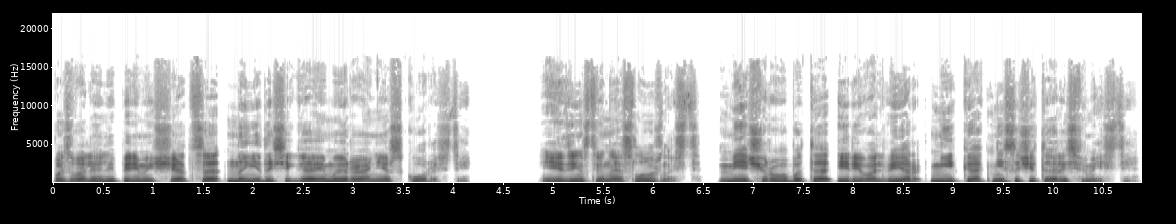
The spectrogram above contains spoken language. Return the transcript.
позволяли перемещаться на недосягаемой ранее скорости. Единственная сложность — меч робота и револьвер никак не сочетались вместе.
